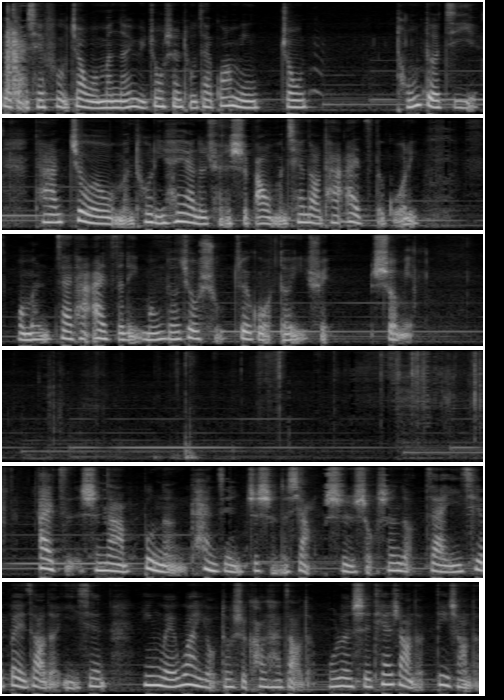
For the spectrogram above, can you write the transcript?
又感谢父，叫我们能与众圣徒在光明中同得基业。他救了我们脱离黑暗的权势，把我们迁到他爱子的国里。我们在他爱子里蒙得救赎，罪过得以赦赦免。爱子是那不能看见之神的像，是首生的，在一切被造的以先。因为万有都是靠他造的，无论是天上的、地上的，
